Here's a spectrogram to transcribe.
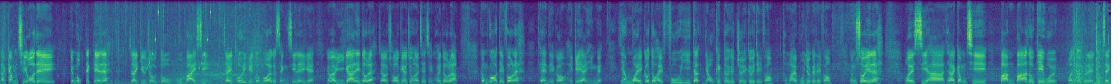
嗱，今次我哋嘅目的地咧就係叫做杜古拜斯，就係土耳其東部一個城市嚟嘅。咁由而家呢度咧就坐幾個鐘頭車程去到啦。咁嗰個地方咧，聽人哋講係幾危險嘅，因為嗰度係庫爾德游擊隊嘅聚居地方同埋活跃嘅地方。咁所以咧，我哋試下睇下今次把唔把握到機會揾到佢哋嘅足跡。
